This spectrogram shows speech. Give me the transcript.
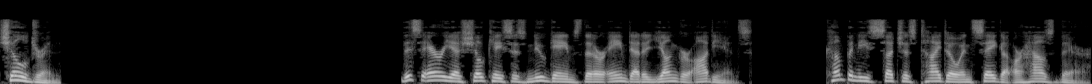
Children This area showcases new games that are aimed at a younger audience. Companies such as Taito and Sega are housed there.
